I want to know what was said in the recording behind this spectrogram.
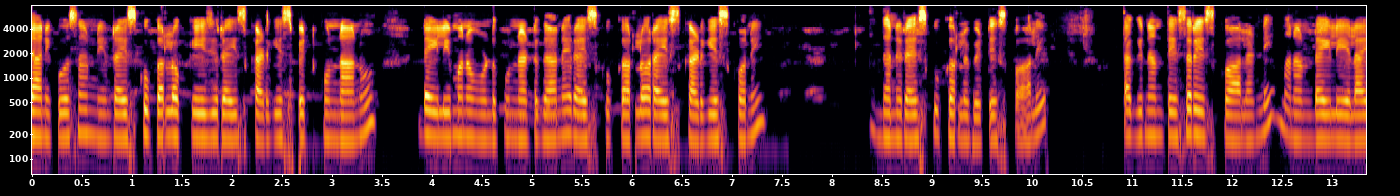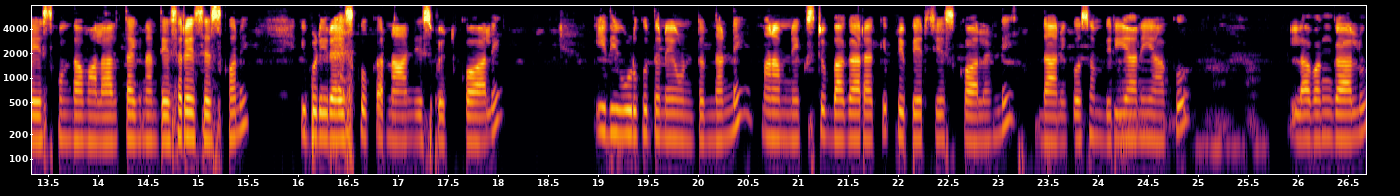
దానికోసం నేను రైస్ కుక్కర్లో ఒక కేజీ రైస్ కడిగేసి పెట్టుకున్నాను. డైలీ మనం వండుకున్నట్టుగానే రైస్ కుక్కర్లో రైస్ కడిగేసుకొని దాన్ని రైస్ కుక్కర్లో పెట్టేసుకోవాలి. తగినంత ఎసరు వేసుకోవాలండి. మనం డైలీ ఎలా వేసుకుంటాం అలా తగినంత ఎసరు వేసేసుకొని ఇప్పుడు ఈ రైస్ కుక్కర్ని ఆన్ చేసి పెట్టుకోవాలి. ఇది ఉడుకుతూనే ఉంటుందండి. మనం నెక్స్ట్ బగారాకి ప్రిపేర్ చేసుకోవాలండి. దానికోసం బిర్యానీ ఆకు లవంగాలు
